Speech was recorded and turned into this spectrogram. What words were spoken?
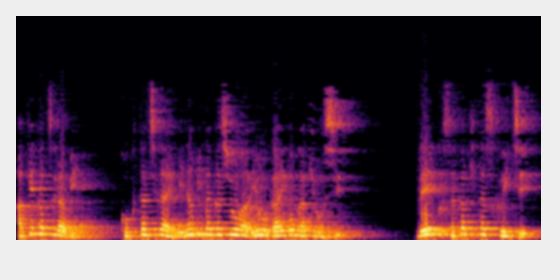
明けかつらび、国田地大南高昭和洋外語科教師。レイク坂北スク一、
